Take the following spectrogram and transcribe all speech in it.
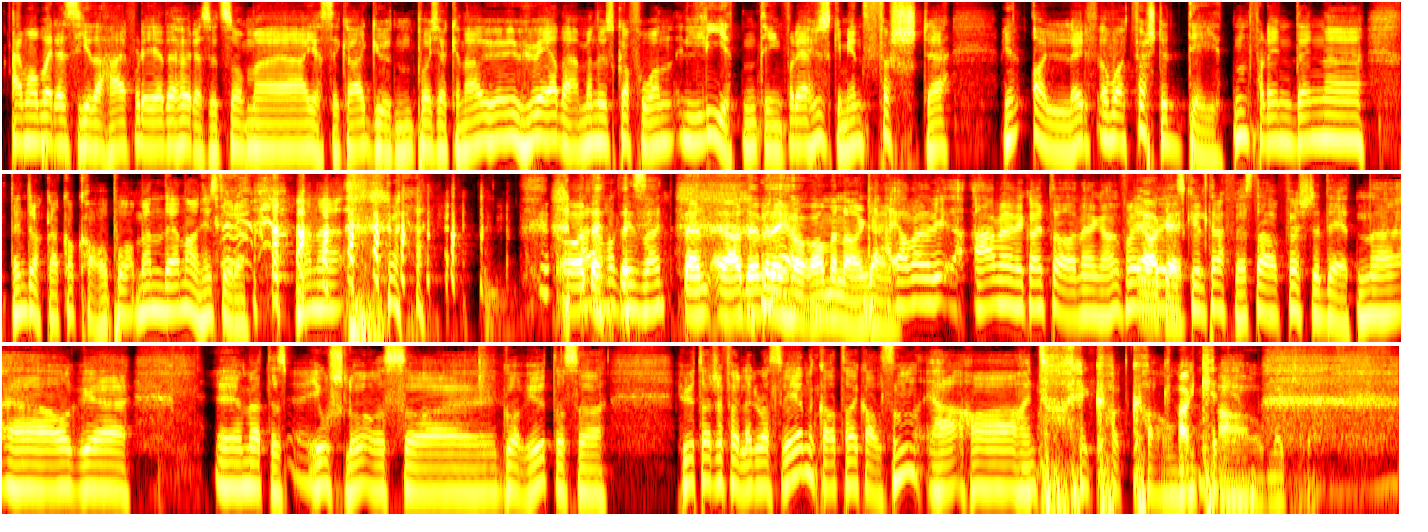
jeg må bare si det her, fordi det høres ut som eh, Jessica er guden på kjøkkenet. Hun er det, men hun skal få en liten ting. for jeg husker min første min aller, Det var ikke første daten, for den, den, eh, den, drakk jeg kakao på. Men det er en annen historie. Men, oh, det er faktisk sant. Den, ja, det vil jeg høre om en annen gang. Ja, men vi, ja, men vi kan ta det med en gang. For ja, okay. vi skulle treffes, da. Første daten, og møtes i Oslo, og så går vi ut, og så hun tar selvfølgelig et glass vin. Hva tar Karlsen? Ja, han tar kakao med krem.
